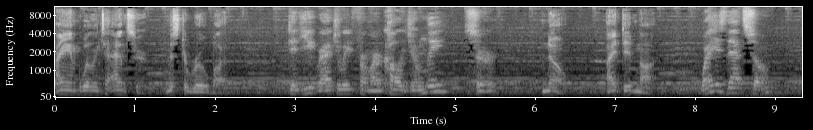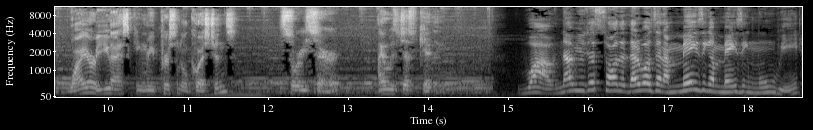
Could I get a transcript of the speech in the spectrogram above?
I am willing to answer mr robot did you graduate from our college only, sir? No, I did not. Why is that so? Why are you asking me personal questions? Sorry, sir. I was just kidding. Wow, now you just saw that that was an amazing, amazing movie.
